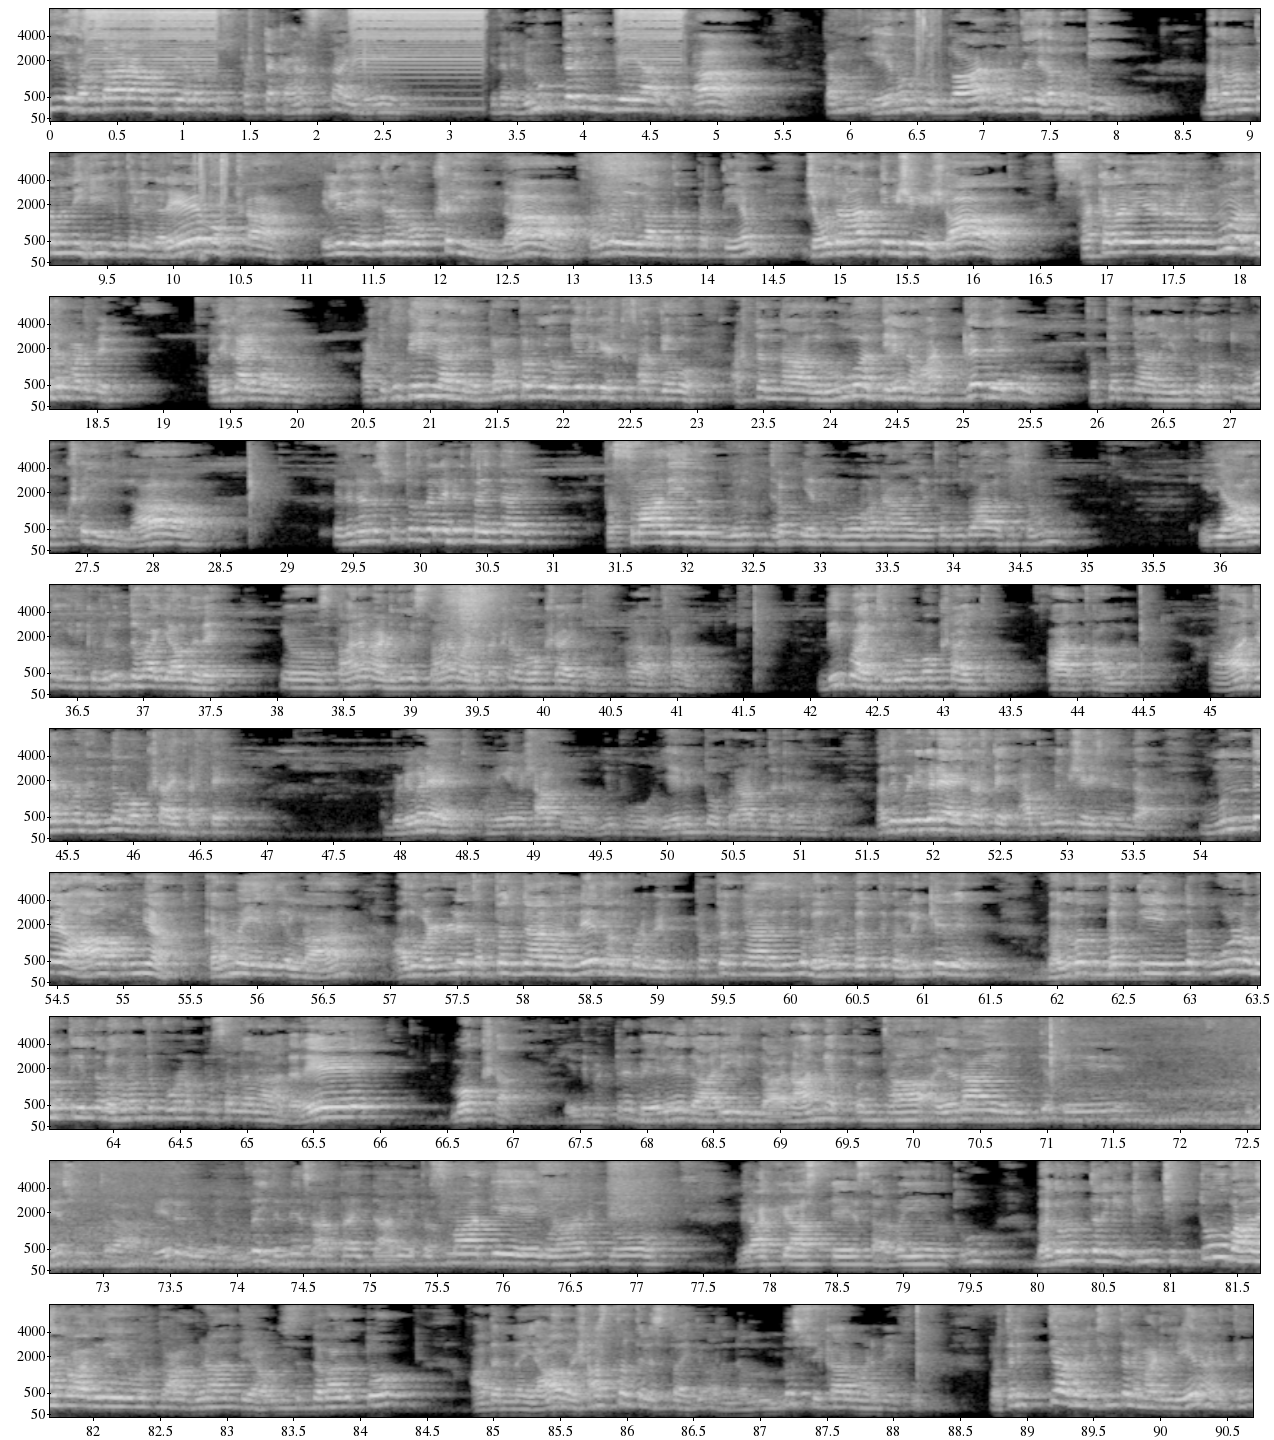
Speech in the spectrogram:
ಈಗ ಸಂಸಾರಾವಸ್ಥೆಯಲ್ಲಂತೂ ಸ್ಪಷ್ಟ ಕಾಣಿಸ್ತಾ ಇದೆ. ಇದರ ವಿಮುಕ್ತರಿ ವಿದ್ಯೆಯ ತಥಾ ತಂ ಏವಂ ವಿದ್ವಾನ್ ಅಮೃತಯ ಭವತಿ. ಭಗವಂತನನ್ನು ಹೀಗೆ ತಿಳಿದರೆ ಮೋಕ್ಷ. ಎಲ್ಲಿದೆ ಇದ್ದರೆ ಮೋಕ್ಷ ಇಲ್ಲ. ಸರ್ವವೇದಾಂತ ಪ್ರತ್ಯಯಂ ಚೋದನಾದ್ಯ ವಿಶೇಷ ಸಕಲ ವೇದಗಳನ್ನು ಅಧ್ಯಯನ ಮಾಡಬೇಕು. ಅಧಿಕಾರಿಯಾದರೂ ಅಷ್ಟು ಬುದ್ಧಿ ಇಲ್ಲ ಅಂದರೆ ತಮ್ಮ ತಮ್ಮ ಯೋಗ್ಯತೆಗೆ ಎಷ್ಟು ಸಾಧ್ಯವೋ ಅಷ್ಟನ್ನಾದರೂ ಅಧ್ಯಯನ ಮಾಡಲೇಬೇಕು. ತತ್ವಜ್ಞಾನ ಎನ್ನುವುದು ಹೊರತು ಮೋಕ್ಷ ಇಲ್ಲ. ಇದನ್ನೆಲ್ಲ ಸೂತ್ರದಲ್ಲೇ ಹೇಳ್ತಾ ಇದ್ದಾರೆ. ತಸ್ಮಾದೇ ತದ್ವಿರುದ್ಧಂ ಎನ್ ಮೋಹನ ತದುದಾಹಿತಂ. ಇದು ಯಾವುದು ಇದಕ್ಕೆ ವಿರುದ್ಧವಾಗಿ ಯಾವುದಿದೆ? ನೀವು ಸ್ನಾನ ಮಾಡಿದರೆ ಸ್ನಾನ ಮಾಡಿದ ತಕ್ಷಣ ಮೋಕ್ಷ ಆಯಿತು ಅದರ ಅರ್ಥ ಅಲ್ಲ. ದೀಪ ಹಚ್ಚಿದ್ರು ಮೋಕ್ಷ ಆಯಿತು. ಆ ಅರ್ಥ ಅಲ್ಲ. ಆ ಜನ್ಮದಿಂದ ಮೋಕ್ಷ ಆಯ್ತು ಅಷ್ಟೇ ಬಿಡುಗಡೆ ಆಯಿತು. ಅವನಿಗೇನು ಶಾಪವೋ, ದೀಪವು, ಏನಿತ್ತು ಪ್ರಾರ್ಧ ಕರ್ಮ ಅದು ಬಿಡುಗಡೆ ಆಯಿತು ಅಷ್ಟೇ ಆ ಪುಣ್ಯ ವಿಶೇಷದಿಂದ ಮುಂದೆ ಆ ಪುಣ್ಯ ಕರ್ಮ ಏನಿದೆಯಲ್ಲ ಅದು ಒಳ್ಳೆ ತತ್ವಜ್ಞಾನವನ್ನೇ ತಂದುಕೊಡಬೇಕು. ತತ್ವಜ್ಞಾನದಿಂದ ಭಗವದ್ಭಕ್ತಿ ಬರಲಿಕ್ಕೇ ಬೇಕು. ಭಗವದ್ಭಕ್ತಿಯಿಂದ ಪೂರ್ಣ ಭಕ್ತಿಯಿಂದ ಭಗವಂತ ಪೂರ್ಣ ಪ್ರಸನ್ನನಾದರೆ ಮೋಕ್ಷ. ಇದು ಬಿಟ್ಟರೆ ಬೇರೆ ದಾರಿ ಇಲ್ಲ. ನಾಣ್ಯ ಅಯನಾಯ ವಿದ್ಯತೆ ಇದೇ ಸೂತ್ರ. ವೇದಗಳು ಎಲ್ಲ ಇದನ್ನೇ ಸಾರ್ತಾ ಇದ್ದಾವೆ. ತಸ್ಮಾದ್ಯೇ ಗುಣ ವಿಷ್ಣು ಗ್ರಾಹ್ಯಾಸ್ತೆ ಸರ್ವಯೇವತು. ಭಗವಂತನಿಗೆ ಕಿಂಚಿತ್ತೂ ಬಾಧಕವಾಗಿದೆ ಇರುವಂತಹ ಗುಣ ಅಂತ ಯಾವುದು ಸಿದ್ಧವಾಗುತ್ತೋ ಅದನ್ನು ಯಾವ ಶಾಸ್ತ್ರ ತಿಳಿಸ್ತಾ ಇದೆಯೋ ಅದನ್ನೆಲ್ಲ ಸ್ವೀಕಾರ ಮಾಡಬೇಕು. ಪ್ರತಿನಿತ್ಯ ಅದನ್ನು ಚಿಂತನೆ ಮಾಡಿದರೆ ಏನಾಗುತ್ತೆ?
